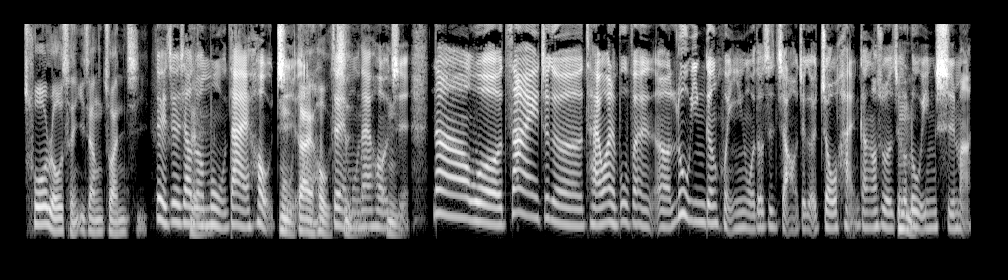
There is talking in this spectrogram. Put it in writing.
搓揉成一张专辑。对，这个叫做母带后置啊，母带后置对，母带后置。那我在这个台湾的部分，呃，录音跟混音我都是找这个周汉刚刚说的这个嗯录音师嘛。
